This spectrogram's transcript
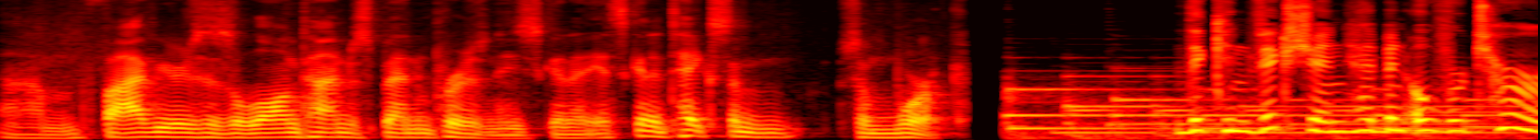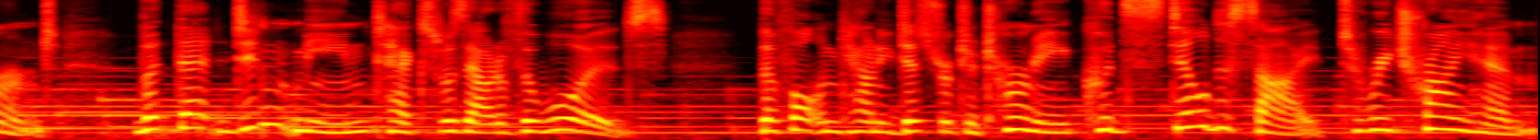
Um, five years is a long time to spend in prison. He's gonna, it's going to take some, some work. The conviction had been overturned, but that didn't mean Tex was out of the woods. The Fulton County District Attorney could still decide to retry him.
